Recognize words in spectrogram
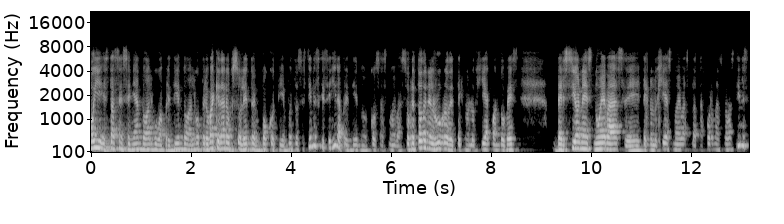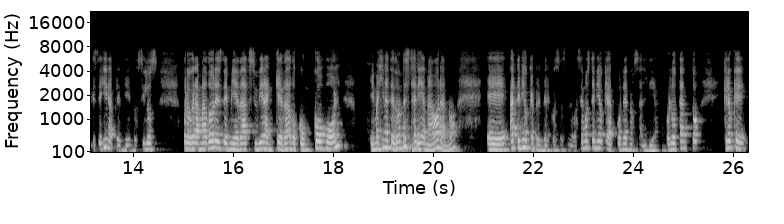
hoy estás enseñando algo o aprendiendo algo, pero va a quedar obsoleto en poco tiempo. Entonces tienes que seguir aprendiendo cosas nuevas, sobre todo en el rubro de tecnología, cuando ves versiones nuevas, eh, tecnologías nuevas, plataformas nuevas, tienes que seguir aprendiendo. Si los programadores de mi edad se hubieran quedado con COBOL, imagínate dónde estarían ahora, ¿no? Eh, tenido que aprender cosas nuevas, hemos tenido que ponernos al día. Por lo tanto, creo que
